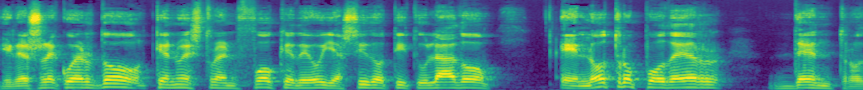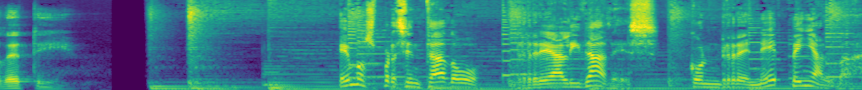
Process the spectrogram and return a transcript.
y les recuerdo que nuestro enfoque de hoy ha sido titulado El otro poder dentro de ti. Hemos presentado Realidades con René Peñalba.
